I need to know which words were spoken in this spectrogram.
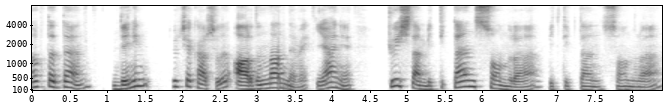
Nokta den. Den'in Türkçe karşılığı ardından demek. Yani şu işlem bittikten sonra bittikten sonra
